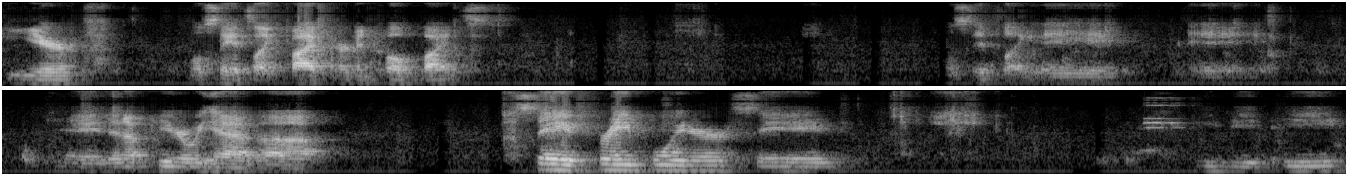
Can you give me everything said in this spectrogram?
here, we'll say it's like 512 bytes. We'll say it's like a, a, a then up here we have uh, saved frame pointer, saved EBP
